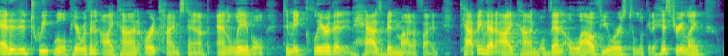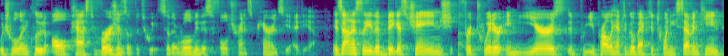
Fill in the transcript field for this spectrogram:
edited tweet will appear with an icon or a timestamp and label to make clear that it has been modified. Tapping that icon will then allow viewers to look at a history link, which will include all past versions of the tweet. So there will be this full transparency idea. It's honestly the biggest change for Twitter in years. You probably have to go back to 2017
